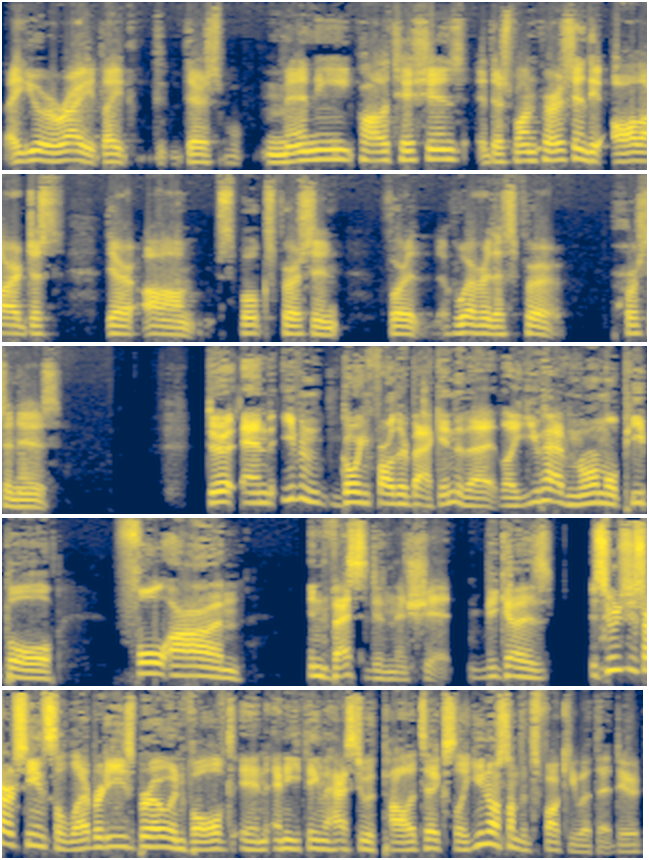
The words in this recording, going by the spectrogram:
like you were right. Like th- there's many politicians. There's one person. They all are just their um spokesperson for whoever this per- person is. Dude, and even going farther back into that, like you have normal people full on invested in this shit because as soon as you start seeing celebrities, bro, involved in anything that has to do with politics, like you know something's fucky with it, dude.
